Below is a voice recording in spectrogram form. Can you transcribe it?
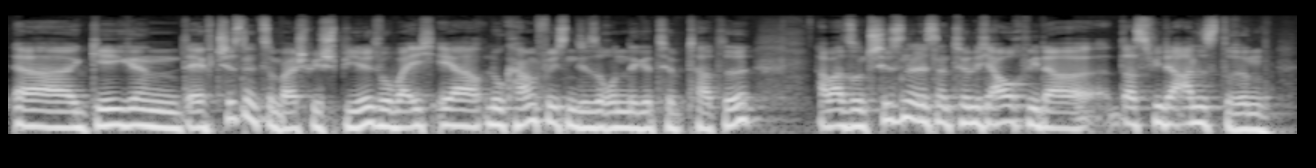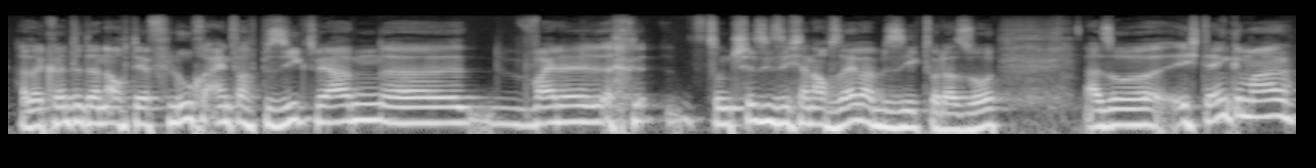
äh, gegen Dave Chisnell zum Beispiel spielt, wobei ich eher Luke Humphreys in diese Runde getippt hatte. Aber so ein Chisnell ist natürlich auch wieder, das wieder alles drin. Also da könnte dann auch der Fluch einfach besiegt werden, äh, weil so ein Chizzy sich dann auch selber besiegt oder so. Also ich denke mal,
